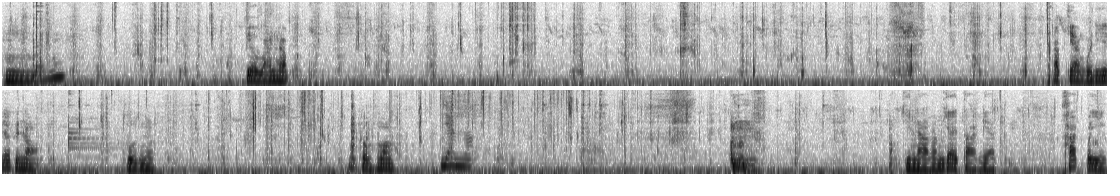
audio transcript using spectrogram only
เปรี้ยวหวานครับครับแกงพอดีแล้วพี่น้องถูกเนาะไม่ต้องห่วงย่ำเนาะกินน้ำน้ำใจตากแดดคักไปอีก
